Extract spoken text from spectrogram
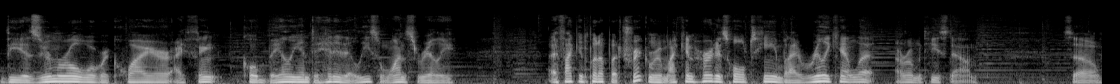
The Azumarill will require, I think, Cobalion to hit it at least once, really. If I can put up a Trick Room, I can hurt his whole team, but I really can't let Aromatisse down. So,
